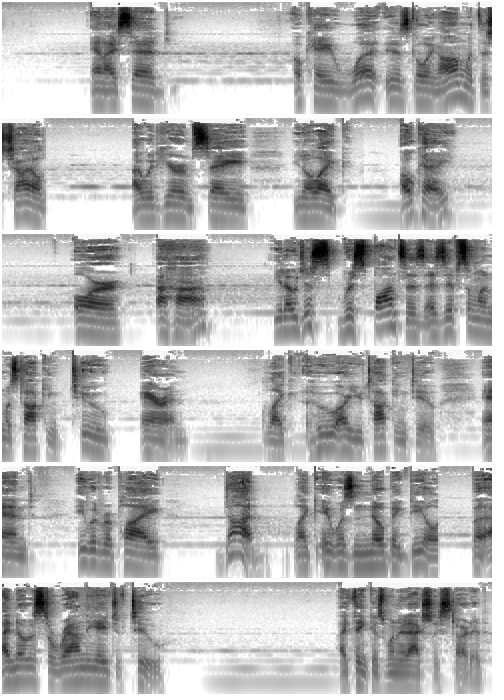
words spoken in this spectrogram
And I said, okay, what is going on with this child? I would hear him say, you know, like, okay, or uh huh, you know, just responses as if someone was talking to Arin. Like, who are you talking to? And he would reply, Dodd, like it was no big deal. But I noticed around the age of two, I think is when it actually started.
